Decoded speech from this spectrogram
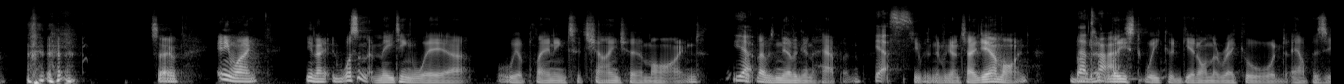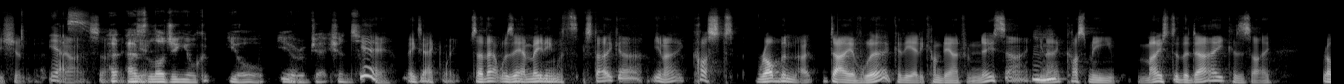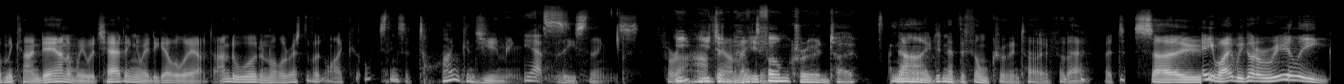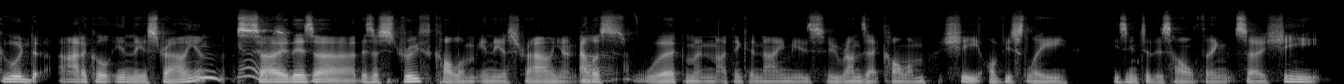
so anyway, you know, it wasn't a meeting where we were planning to change her mind. Yeah. That was never going to happen. Yes. She was never going to change our mind. But That's at right. least we could get on the record our position. you know, Yes. so, As yeah. lodging your your your objections. Yeah, exactly. So that was our meeting with Stoker. You know, cost Robin a day of work because he had to come down from Noosa. You mm-hmm. know, cost me most of the day because I Robin came down and we were chatting and we had to go all the way out to Underwood and all the rest of it. Like all these things are time consuming. Yes. These things for a You, half you didn't hour have meeting. your film crew in tow. No, he didn't have the film crew in tow for that. But so anyway, we got a really good article in the Australian. So there's a there's a Strewth column in the Australian. Oh, Alice Workman, I think her name is, who runs that column. She obviously is into this whole thing. So she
